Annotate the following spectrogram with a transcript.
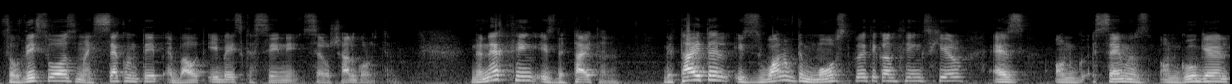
So this was my second tip about eBay's Cassini search algorithm. The next thing is the title. The title is one of the most critical things here as on same as on Google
